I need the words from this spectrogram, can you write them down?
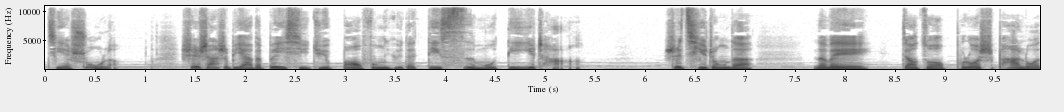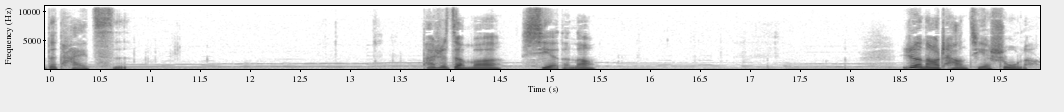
结束了》。是莎士比亚的悲喜剧《暴风雨》的第四幕第一场，是其中的那位叫做普罗斯帕罗的台词。他是怎么写的呢？热闹场结束了，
